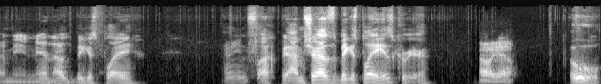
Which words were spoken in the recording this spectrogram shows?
I mean, man, that was the biggest play. I mean, fuck. I'm sure that was the biggest play of his career. Oh yeah. Ooh,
